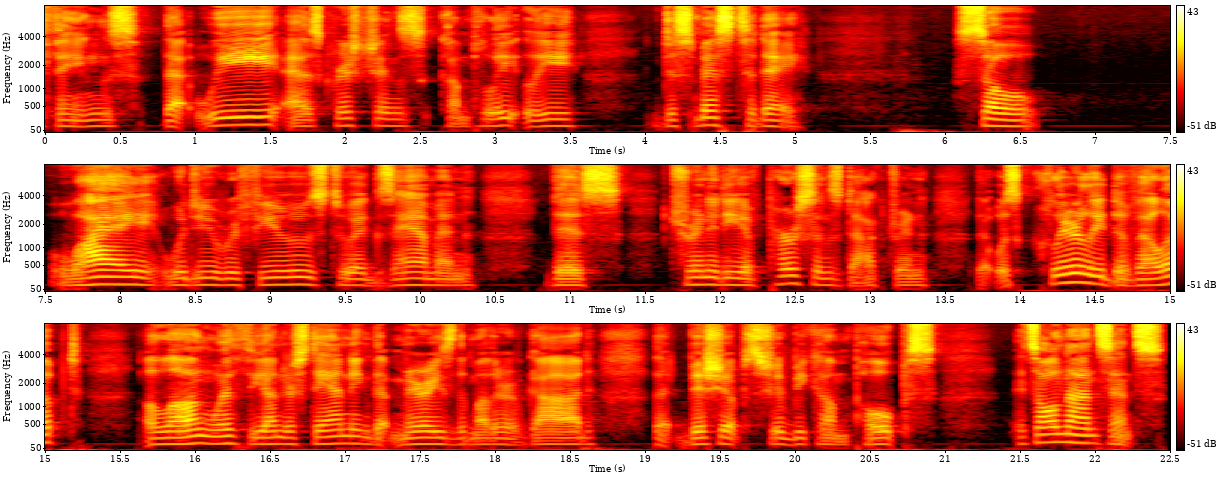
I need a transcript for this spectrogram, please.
things that we as Christians completely dismiss today. So, why would you refuse to examine this Trinity of Persons doctrine that was clearly developed along with the understanding that Mary's the mother of God, that bishops should become popes? It's all nonsense.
